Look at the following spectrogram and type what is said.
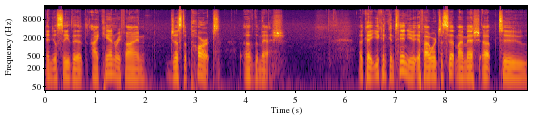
And you'll see that I can refine just a part of the mesh. Okay, you can continue if I were to set my mesh up to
